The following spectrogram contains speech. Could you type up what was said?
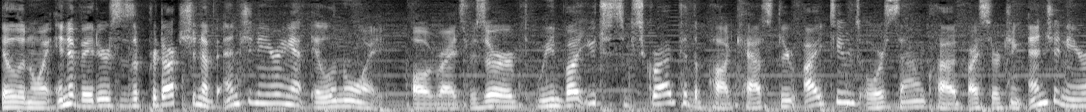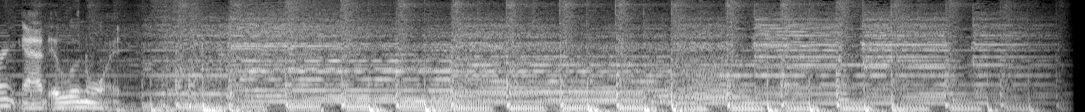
Illinois Innovators is a production of Engineering at Illinois. All rights reserved. We invite you to subscribe to the podcast through iTunes or SoundCloud by searching Engineering at Illinois.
